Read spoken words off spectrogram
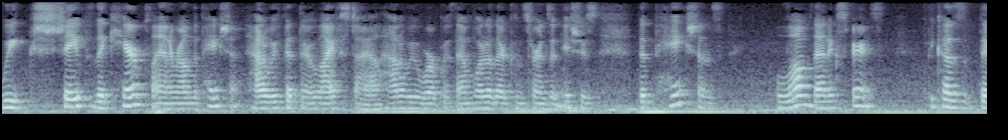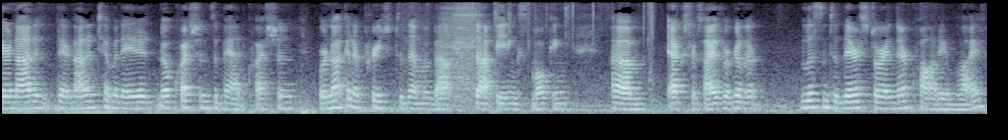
we shape the care plan around the patient. How do we fit their lifestyle? How do we work with them? What are their concerns and issues? The patients love that experience because they're not in, they're not intimidated. No question's a bad question. We're not going to preach to them about stop eating, smoking um, exercise. We're going to listen to their story and their quality of life.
